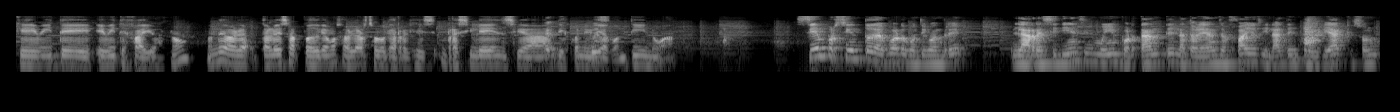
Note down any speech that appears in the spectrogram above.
que evite, evite fallos, ¿no? Donde tal vez podríamos hablar sobre resiliencia, eh, disponibilidad pues continua. 100% de acuerdo contigo, André. La resiliencia es muy importante, la tolerancia a fallos y la alta disponibilidad, que son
